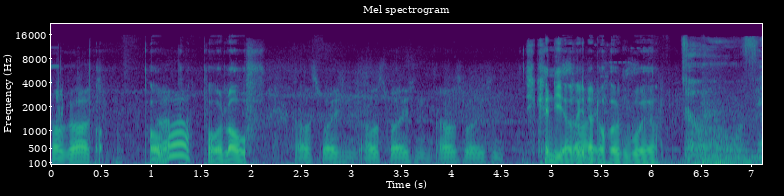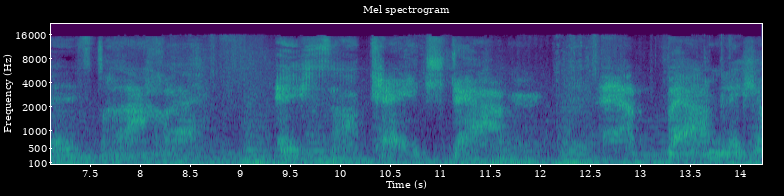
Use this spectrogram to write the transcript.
Oh Gott. Paul, Ah. Paul, lauf. Ausweichen, ausweichen, ausweichen. Ich kenne die Arena Nein. doch irgendwoher. Du willst Rache. Ich sah Kate sterben. Erbärmlicher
